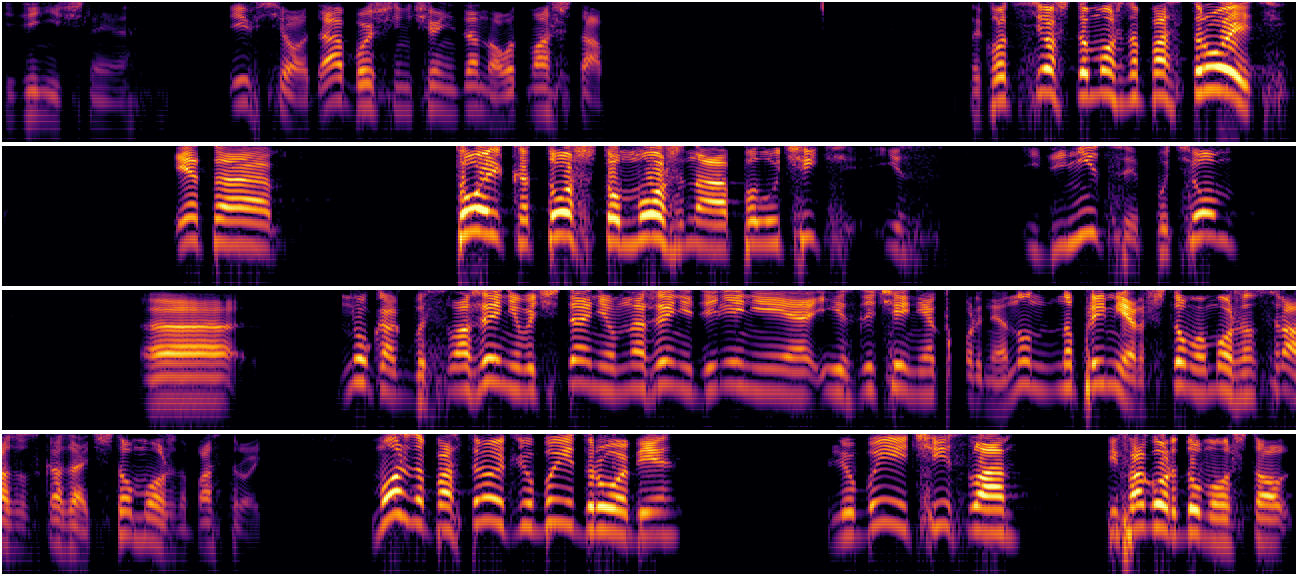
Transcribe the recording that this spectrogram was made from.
единичная, и все, да, больше ничего не дано. Вот масштаб. Так вот, все, что можно построить, это только то, что можно получить из единицы путем э, ну, как бы сложения, вычитания, умножения, деления и извлечения корня. Ну, например, что мы можем сразу сказать, что можно построить? Можно построить любые дроби, любые числа. Пифагор думал, что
